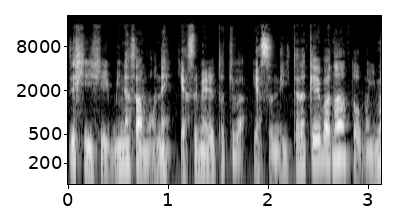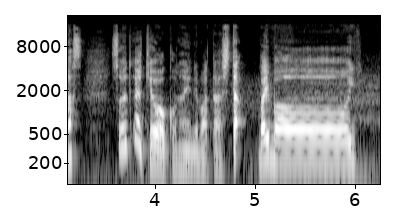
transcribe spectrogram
ぜひぜひ皆さんもね、休めるときは休んでいただければなと思います。それでは今日はこの辺でまた明日、バイバーイ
